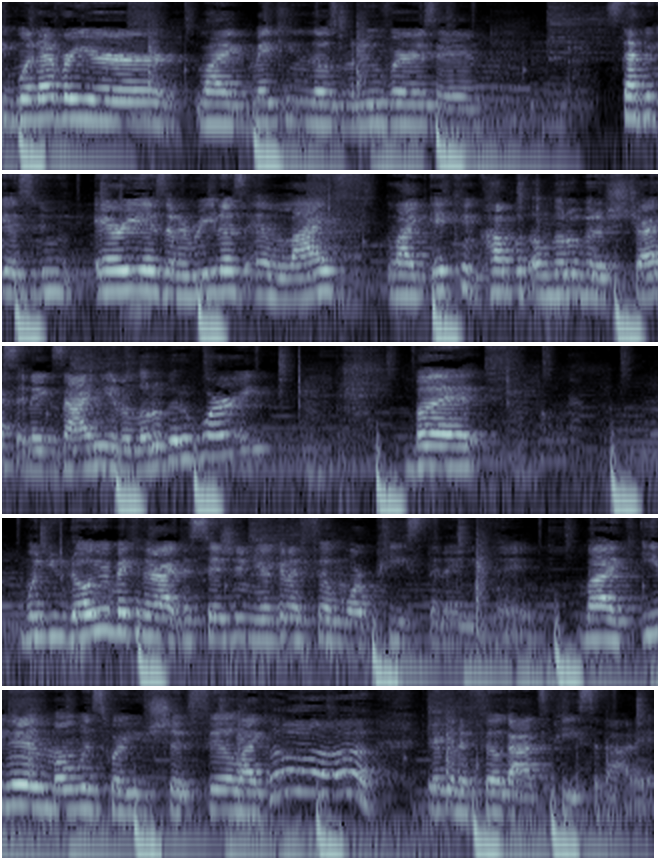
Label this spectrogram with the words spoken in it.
whenever you're like making those maneuvers and stepping into new areas and arenas in life, like it can come with a little bit of stress and anxiety and a little bit of worry. But when you know you're making the right decision, you're gonna feel more peace than anything. Like even in moments where you should feel like, oh, you're gonna feel God's peace about it.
